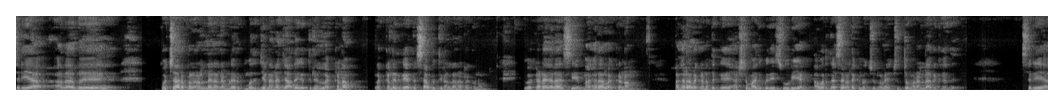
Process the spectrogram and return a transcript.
சரியா? அதாவது கோச்சார பலன் நல்ல நிலைமையில் இருக்கும்போது ஜனன ஜாதகத்தில் லக்கணம் லக்கணம் இருக்க தசாபத்தி நல்லா நடக்கணும். இப்போ கடகராசி மகர லக்கணம். மகர லக்கணத்துக்கு அஷ்டமாதிபதி சூரியன். அவர் தசை நடக்குன்னு வச்சுக்கோங்களேன் சுத்தமாக நல்லா இருக்காது. சரியா?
